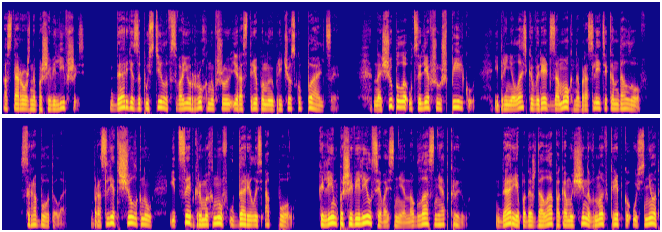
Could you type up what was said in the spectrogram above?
Осторожно пошевелившись, Дарья запустила в свою рухнувшую и растрепанную прическу пальцы, нащупала уцелевшую шпильку и принялась ковырять замок на браслете кандалов. Сработало. Браслет щелкнул, и цепь, громыхнув, ударилась о пол. Клим пошевелился во сне, но глаз не открыл. Дарья подождала, пока мужчина вновь крепко уснет,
